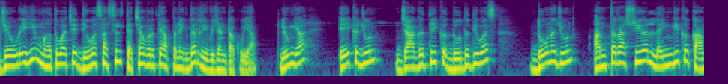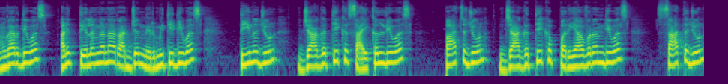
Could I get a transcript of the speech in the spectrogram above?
जेवढेही महत्त्वाचे दिवस असतील त्याच्यावरती आपण एकदा रिव्हिजन टाकूया. लिहून घ्या. एक जून जागतिक दूध दिवस दोन जून आंतरराष्ट्रीय लैंगिक कामगार दिवस आणि तेलंगणा राज्य निर्मिती दिवस तीन जून जागतिक सायकल दिवस पाच जून जागतिक पर्यावरण दिवस सात जून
